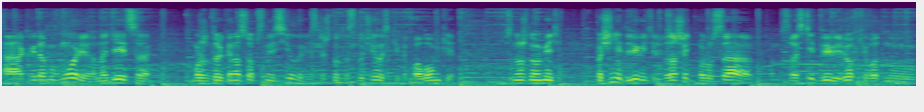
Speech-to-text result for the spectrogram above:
А когда мы в море, надеяться можно только на собственные силы, если что-то случилось, какие-то поломки. То есть нужно уметь починить двигатель, зашить паруса, там, срастить две веревки в одну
